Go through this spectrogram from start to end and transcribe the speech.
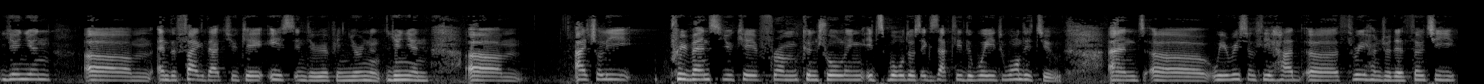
Union um, and the fact that UK is in the European Union um, actually prevents UK from controlling its borders exactly the way it wanted to. And uh, we recently had uh, 330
